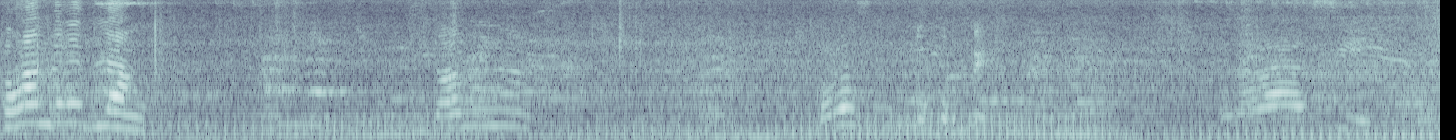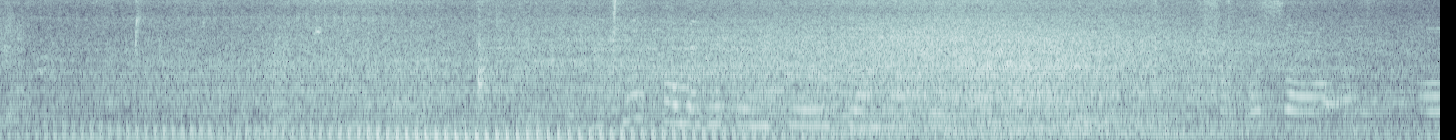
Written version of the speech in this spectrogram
200 lakad lang. Ang dami na. Ito, korte. Kasi. Ito talaga itong pusa natin. Sa kasaan ko.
